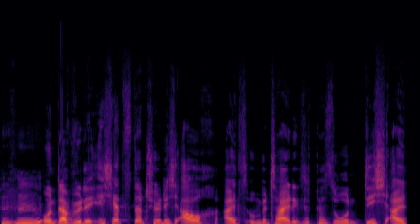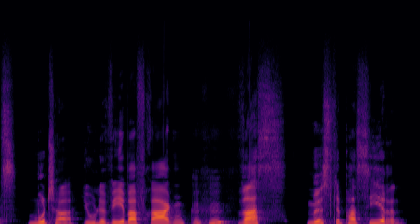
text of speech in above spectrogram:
Mhm. Und da würde ich jetzt natürlich auch als unbeteiligte Person dich als Mutter, Jule Weber, fragen, mhm. was müsste passieren,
